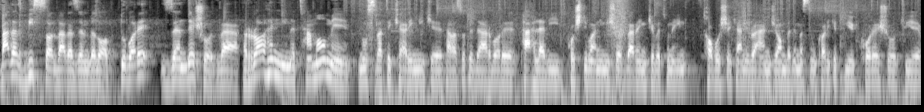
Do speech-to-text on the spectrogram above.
بعد از 20 سال بعد از انقلاب دوباره زنده شد و راه نیمه تمام نصرت کریمی که توسط دربار پهلوی پشتیبانی می‌شد برای اینکه بتونه این تاب و شکنی رو انجام بده مثل اون کاری که توی کره شد توی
